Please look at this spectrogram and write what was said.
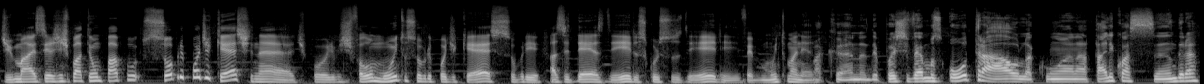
demais. E a gente bateu um papo sobre podcast, né? Tipo, a gente falou muito sobre podcast, sobre as ideias dele, os cursos dele. Foi muito maneiro. Bacana. Depois tivemos outra aula com a Natália e com a Sandra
